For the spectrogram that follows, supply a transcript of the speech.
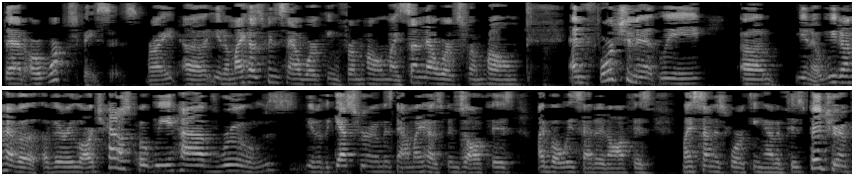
that are workspaces, right? Uh, you know, my husband's now working from home. My son now works from home. And fortunately, um, you know, we don't have a, a, very large house, but we have rooms. You know, the guest room is now my husband's office. I've always had an office. My son is working out of his bedroom,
